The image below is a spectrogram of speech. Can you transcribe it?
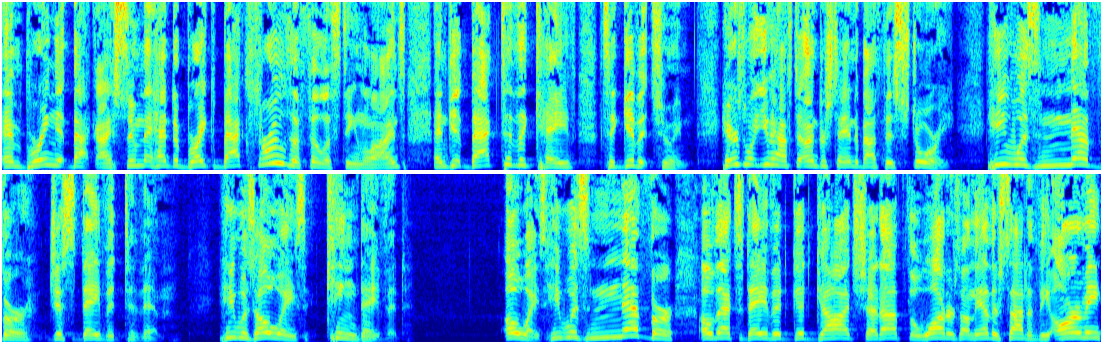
and bring it back. I assume they had to break back through the Philistine lines and get back to the cave to give it to him. Here's what you have to understand about this story he was never just David to them, he was always King David. Always. He was never, oh, that's David. Good God, shut up. The water's on the other side of the army.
